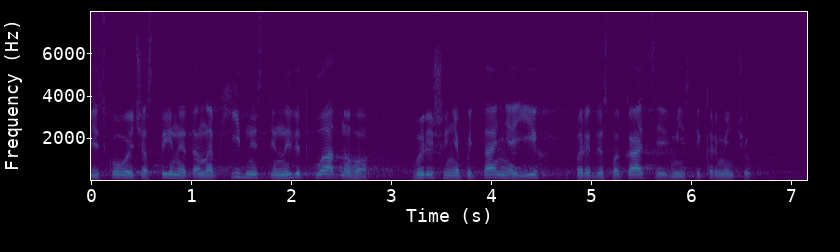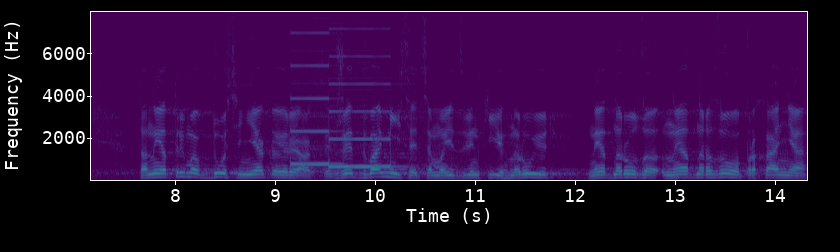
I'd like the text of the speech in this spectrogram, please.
військової частини та необхідності невідкладного вирішення питання їх передислокації в місті Кременчук. Та не отримав досі ніякої реакції. Вже два місяці мої дзвінки ігнорують, неодноразово, неодноразово прохання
